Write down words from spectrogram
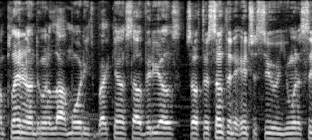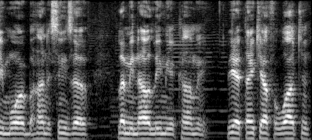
I'm planning on doing a lot more of these breakdown style videos. So if there's something that interests you or you want to see more behind the scenes of, let me know, leave me a comment. But yeah, thank y'all for watching.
